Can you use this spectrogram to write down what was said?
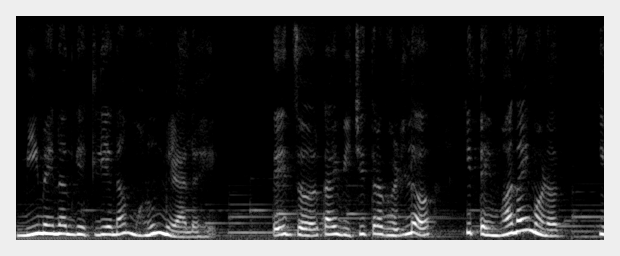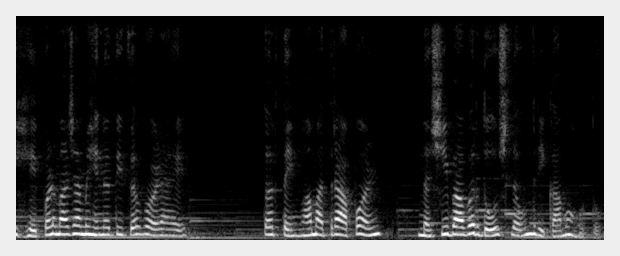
मी मेहनत घेतली आहे ना म्हणून मिळालं हे. ते जर काही विचित्र घडलं की तेव्हा नाही म्हणत की हे पण माझ्या मेहनतीचं फळ आहे. तर तेव्हा मात्र आपण नशिबावर दोष लावून रिकामं होतो.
